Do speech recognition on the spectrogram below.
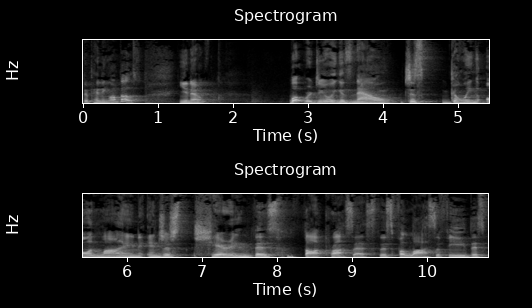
depending on both. You know? What we're doing is now just going online and just sharing this thought process, this philosophy, this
